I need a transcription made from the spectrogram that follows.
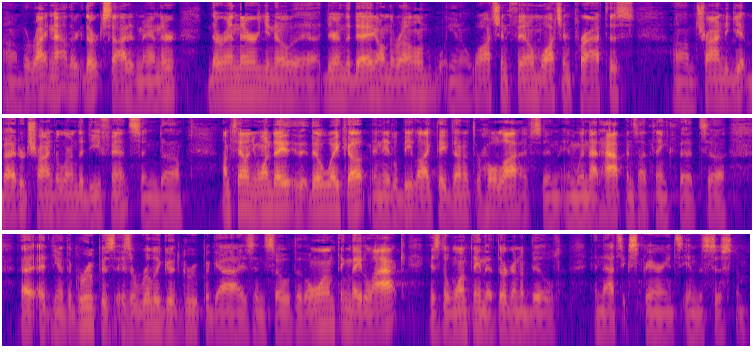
Um, but right now they're, they're excited, man. They're they're in there, you know, uh, during the day on their own, you know, watching film, watching practice, um, trying to get better, trying to learn the defense. And uh, I'm telling you, one day they'll wake up and it'll be like they've done it their whole lives. And, and when that happens, I think that uh, uh, you know the group is, is a really good group of guys. And so the, the one thing they lack is the one thing that they're going to build, and that's experience in the system.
